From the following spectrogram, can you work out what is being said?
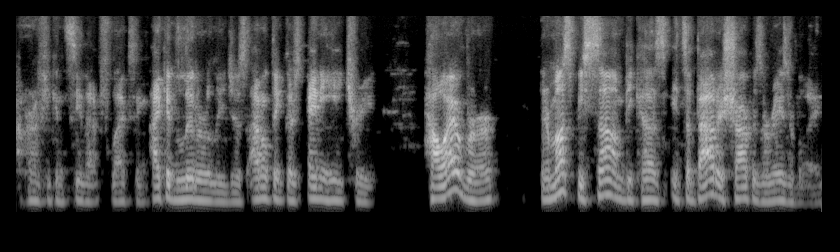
i don't know if you can see that flexing i could literally just i don't think there's any heat treat however there must be some because it's about as sharp as a razor blade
